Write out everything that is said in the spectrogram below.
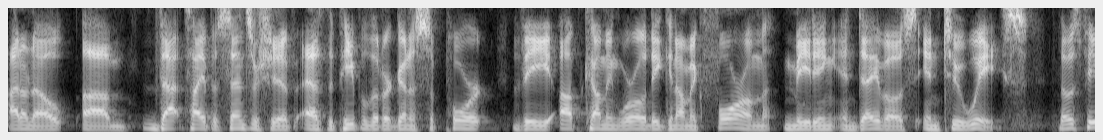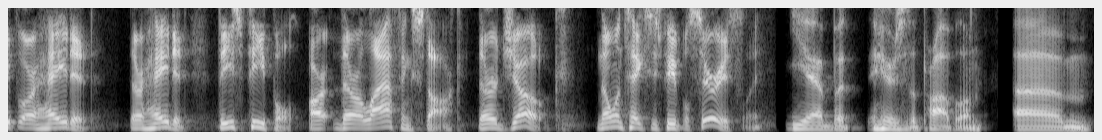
I don't know, um, that type of censorship as the people that are going to support the upcoming World Economic Forum meeting in Davos in two weeks. Those people are hated. They're hated. These people are they're a laughing stock. They're a joke. No one takes these people seriously. Yeah, but here's the problem. Um,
